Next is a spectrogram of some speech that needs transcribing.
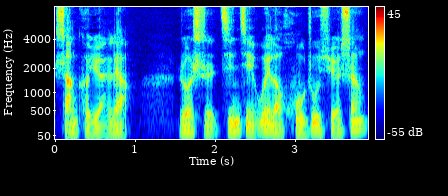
尚可原谅；若是仅仅为了唬住学生，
